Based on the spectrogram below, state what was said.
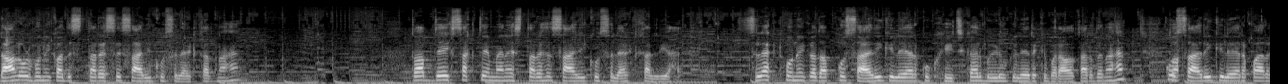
डाउनलोड होने के बाद इस तरह से सारी को सिलेक्ट करना है। तो आप देख सकते हैं, मैंने इस तरह से सारी को सिलेक्ट कर लिया है। सिलेक्ट होने के बाद आपको सारी की लेयर को खींचकर वीडियो की लेयर के बराबर कर देना है। तो सारी की लेयर पर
